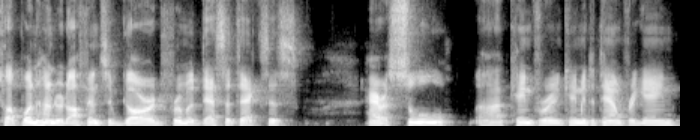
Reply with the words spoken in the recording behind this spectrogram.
Top 100 offensive guard from Odessa, Texas, Harris Sewell uh, came for came into town for a game.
